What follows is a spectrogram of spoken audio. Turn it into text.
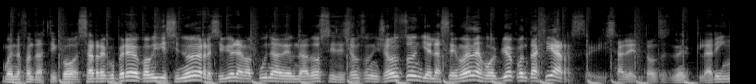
Bueno, fantástico. Se recuperó de COVID-19, recibió la vacuna de una dosis de Johnson Johnson y a las semanas volvió a contagiarse. Y sale entonces en el clarín.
